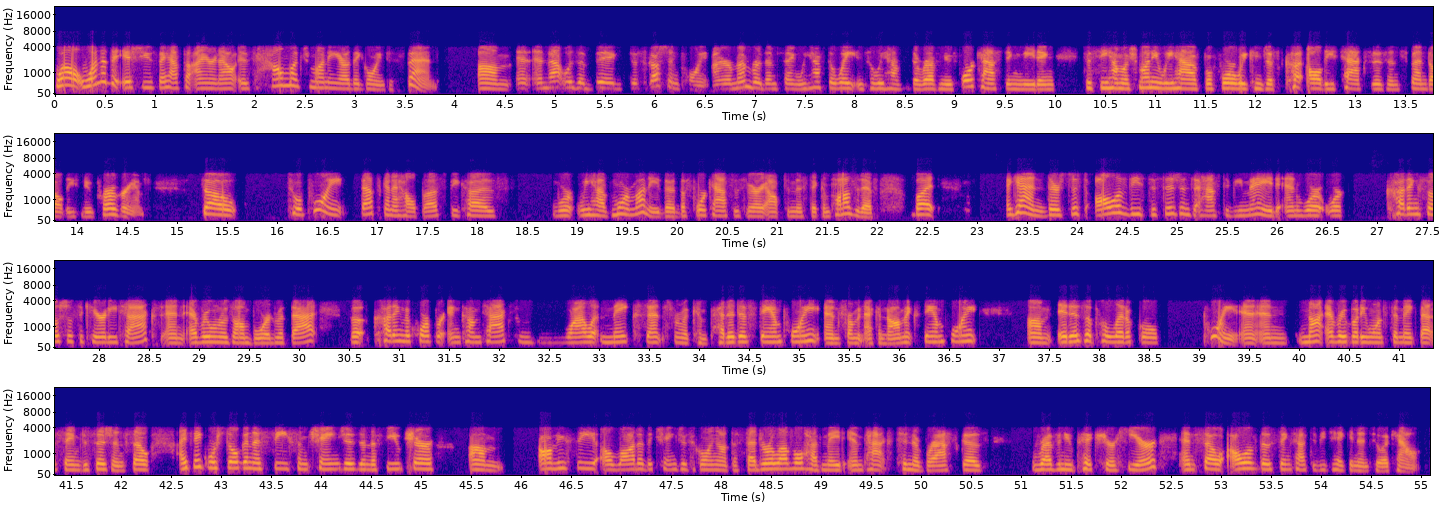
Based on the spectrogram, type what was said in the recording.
Well, one of the issues they have to iron out is how much money are they going to spend? Um, and, and, that was a big discussion point. I remember them saying we have to wait until we have the revenue forecasting meeting to see how much money we have before we can just cut all these taxes and spend all these new programs. So to a point, that's going to help us because we're, we have more money. The, the forecast is very optimistic and positive. But again, there's just all of these decisions that have to be made, and we're, we're cutting Social Security tax, and everyone was on board with that. But cutting the corporate income tax, while it makes sense from a competitive standpoint and from an economic standpoint, um, it is a political point, and, and not everybody wants to make that same decision. So I think we're still going to see some changes in the future. Um, obviously, a lot of the changes going on at the federal level have made impacts to Nebraska's revenue picture here. And so all of those things have to be taken into account.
